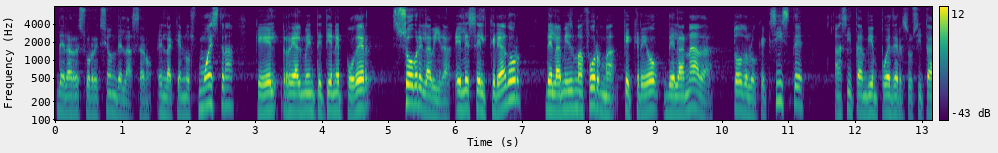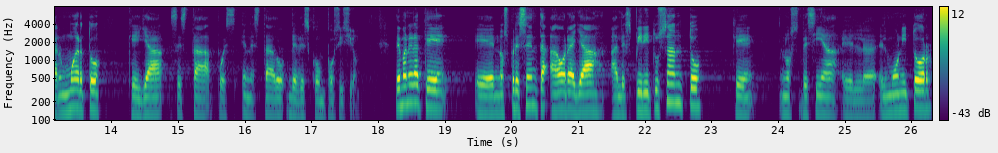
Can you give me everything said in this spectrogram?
de la resurrección de Lázaro, en la que nos muestra que Él realmente tiene poder sobre la vida. Él es el creador de la misma forma que creó de la nada todo lo que existe, así también puede resucitar un muerto que ya se está pues en estado de descomposición. De manera que eh, nos presenta ahora ya al Espíritu Santo, que nos decía el, monitor,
